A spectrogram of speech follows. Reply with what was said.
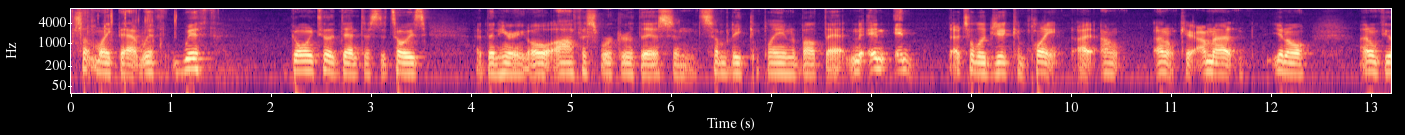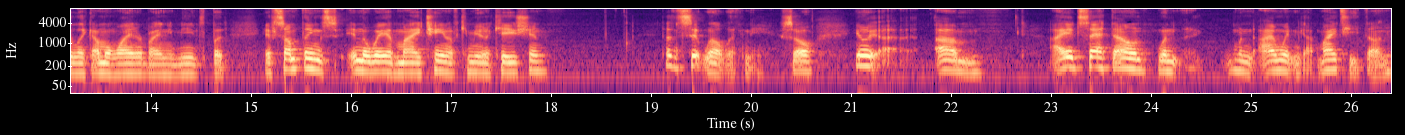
something like that with with going to the dentist. It's always I've been hearing oh office worker this and somebody complaining about that and and, and that's a legit complaint. I, I don't I don't care. I'm not you know I don't feel like I'm a whiner by any means, but if something's in the way of my chain of communication, it doesn't sit well with me. So, you know, uh, um, I had sat down when when I went and got my teeth done,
